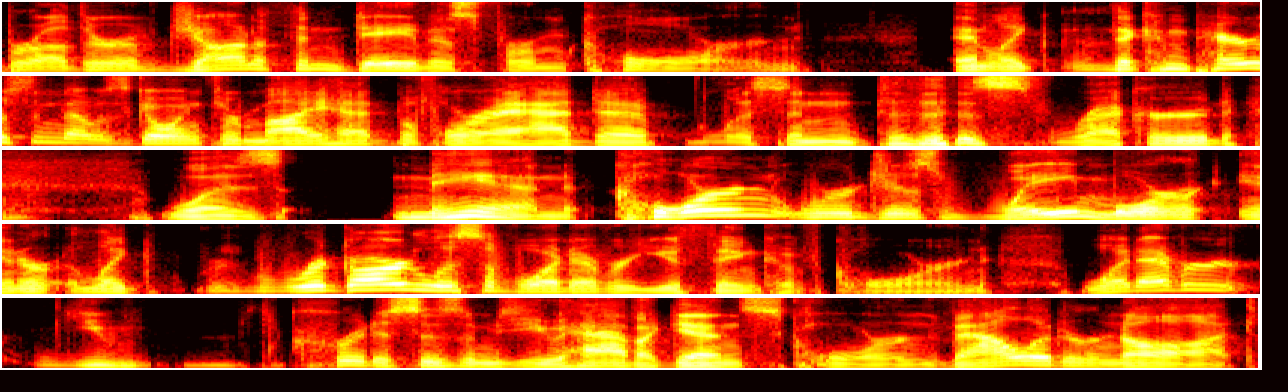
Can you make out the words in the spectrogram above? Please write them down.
brother of Jonathan Davis from Korn. And like the comparison that was going through my head before I had to listen to this record was man, Korn were just way more inner like regardless of whatever you think of Korn, whatever you criticisms you have against Korn, valid or not,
